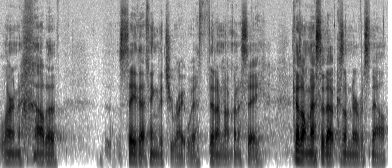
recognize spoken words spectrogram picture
learned how to say that thing that you write with that I'm not going to say because I'll mess it up because I'm nervous now.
